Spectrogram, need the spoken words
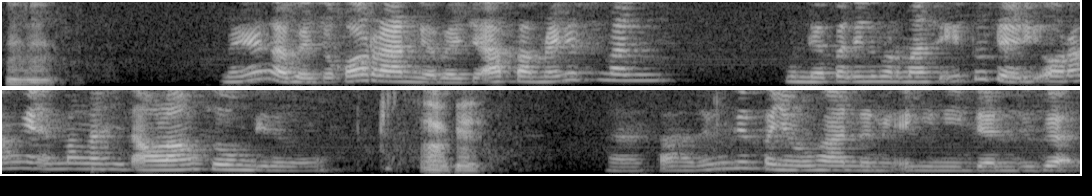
Mhm. Mereka nggak baca koran, nggak baca apa. Mereka cuma mendapat informasi itu dari orang yang emang ngasih tahu langsung gitu loh. Oke. Nah, salah satunya mungkin penyuluhan dan kayak gini dan juga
